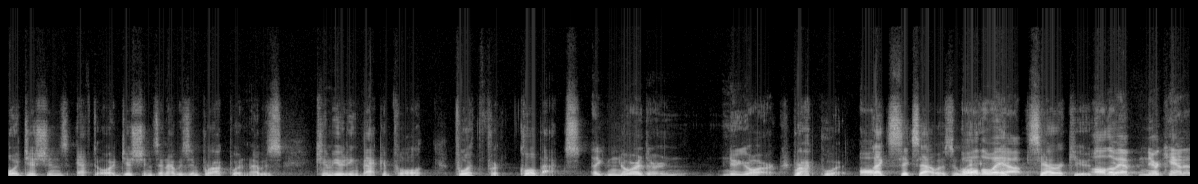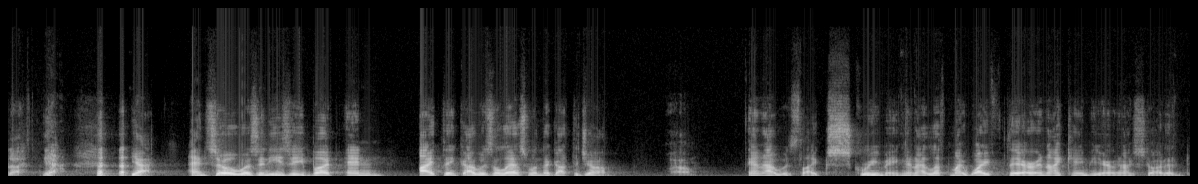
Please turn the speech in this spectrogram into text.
auditions after auditions, and I was in Brockport, and I was commuting back and forth, for callbacks. Like northern New York, Brockport, All- like six hours away. all the way up. Syracuse. all the yeah. way up near Canada. Yeah. yeah. And so it wasn't easy, but, and I think I was the last one that got the job. And I was like screaming, and I left my wife there, and I came here and I started,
